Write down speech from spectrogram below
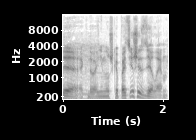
Так, давай немножко потише сделаем.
